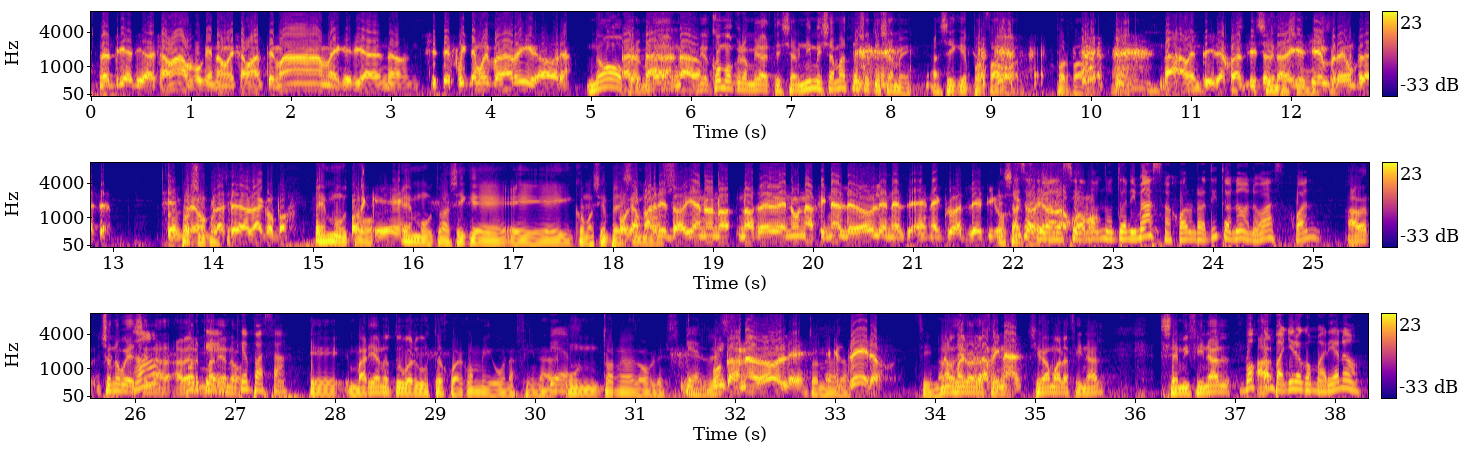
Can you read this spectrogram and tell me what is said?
El otro día te iba a llamar porque no me llamaste más, me quería... No, si te fuiste muy para arriba ahora. No, Ahora pero mirá, ¿cómo que no? Mirá, te llamé- ni me llamaste, yo te llamé. Así que por favor, por favor. No, mentira, Juancito. Sabes es que siempre es un placer. Siempre es un supuesto. placer hablar con vos. Es mutuo, Porque- es mutuo, así que, eh, y como siempre Porque decimos... aparte todavía no, no- nos deben una final de doble en el, en el Club Atlético. Exacto. Eso te iba a no la decir, ¿no, no te animás a jugar un ratito? No, no vas, Juan. A ver, yo no voy a decir ¿No? nada. A ver, ¿Por qué? Mariano. ¿Qué pasa? eh, Mariano tuvo el gusto de jugar conmigo una final, Bien. un torneo de dobles. Un torneo doble, un torneo de dobles. entero. Sí, no nos, falta dieron la, final. Llegamos a la final, semifinal. ¿Vos, Ah, compañero con Mariano?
